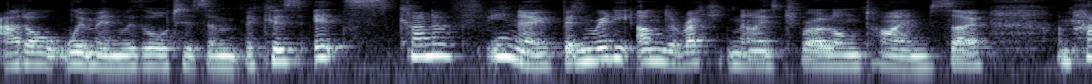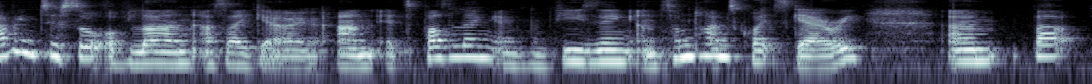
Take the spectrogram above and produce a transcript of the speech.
adult women with autism because it's kind of, you know, been really under-recognized for a long time. So I'm having to sort of learn as I go and it's puzzling and confusing and sometimes quite scary. Um, but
